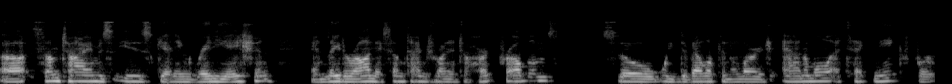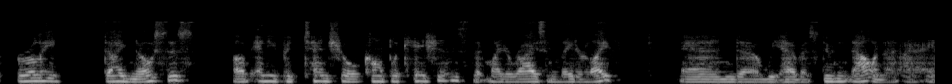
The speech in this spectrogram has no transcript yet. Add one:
uh, sometimes is getting radiation, and later on they sometimes run into heart problems. So we've developed in a large animal a technique for early diagnosis of any potential complications that might arise in later life. And uh, we have a student now, and I,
